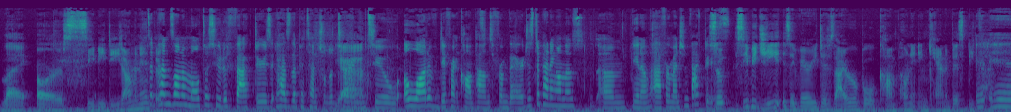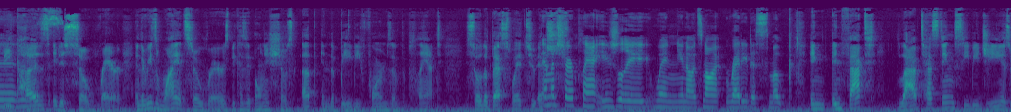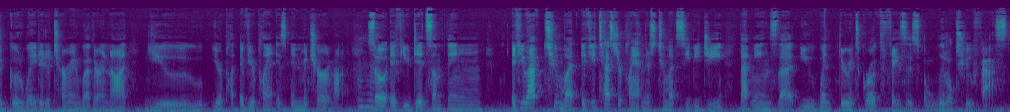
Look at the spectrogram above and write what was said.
like are CBD dominant, Depends on a multitude of factors. It has the potential to turn Yeah. into a lot of different compounds from there, just depending on those, um, you know, aforementioned factors. So CBG is a very desirable component in cannabis because It because it is so rare. And the reason why it's so rare is because it only shows up in the baby forms of the plant. So the best way to ex- Immature plant usually when you know it's not ready to smoke. in in fact, lab testing CBG is a good way to determine whether or not you your if your plant is immature or not. So if you did something if you have too much if you test your plant and there's too much CBG, that means that you went through its growth phases a little too fast.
